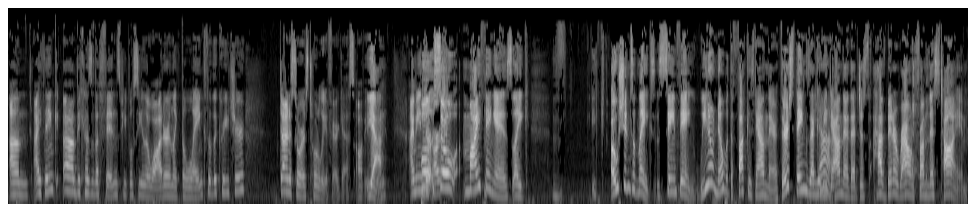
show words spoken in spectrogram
um, I think um, because of the fins people see in the water and like the length of the creature, dinosaur is totally a fair guess. Obviously, Yeah. I mean, Well, are- so my thing is like oceans and lakes, same thing. We don't know what the fuck is down there. There's things that could Yeah. be down there that just have been around from this time,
